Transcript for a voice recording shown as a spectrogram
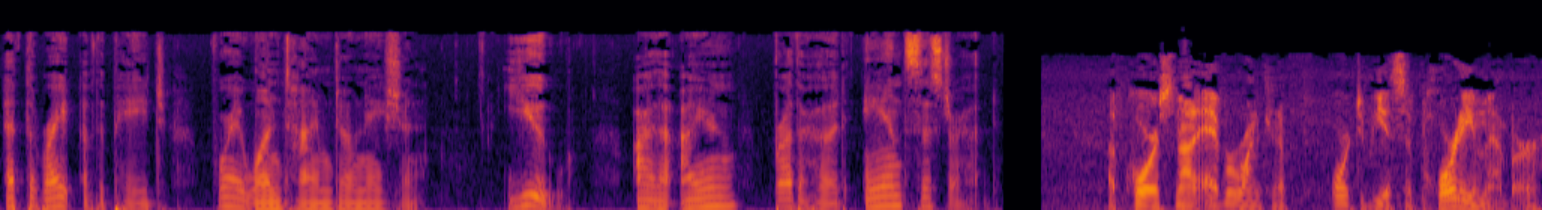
at the right of the page for a one time donation. You are the Iron Brotherhood and Sisterhood. Of course, not everyone can afford to be a supporting member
